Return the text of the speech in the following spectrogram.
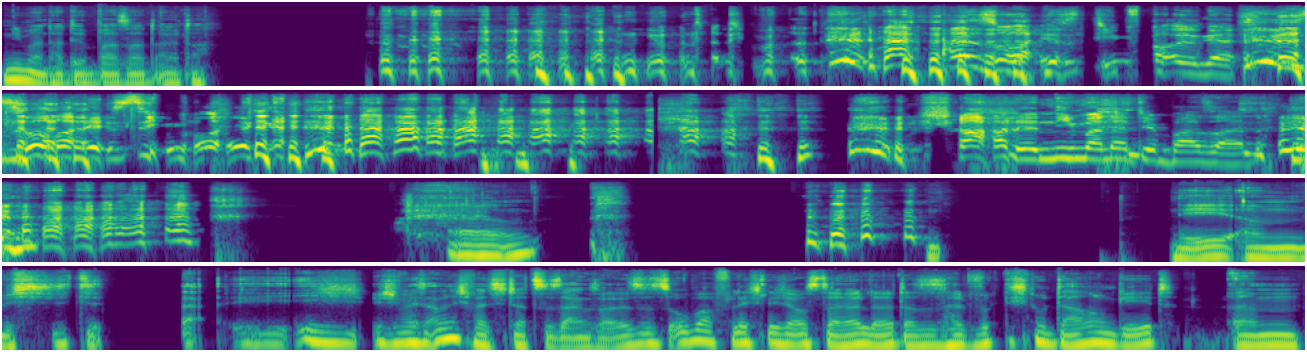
niemand hat ihr buzzert, Alter. Niemand hat die So heißt die Folge. So heißt die Folge. Schade, niemand hat gebuzzert. ähm, nee, ähm, ich, ich, ich weiß auch nicht, was ich dazu sagen soll. Es ist oberflächlich aus der Hölle, dass es halt wirklich nur darum geht, ähm,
